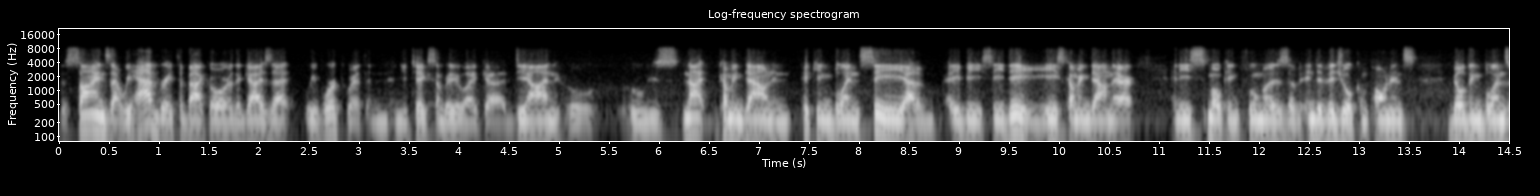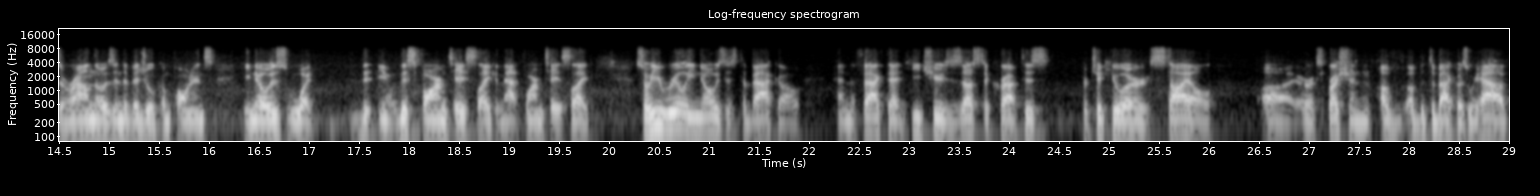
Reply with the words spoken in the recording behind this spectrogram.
the, signs that we have great tobacco are the guys that we've worked with, and, and you take somebody like uh, Dion who who's not coming down and picking blend C out of A, B, C, D. He's coming down there and he's smoking fumas of individual components, building blends around those individual components. He knows what th- you know this farm tastes like and that farm tastes like. So he really knows his tobacco, and the fact that he chooses us to craft his particular style uh, or expression of, of the tobaccos we have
